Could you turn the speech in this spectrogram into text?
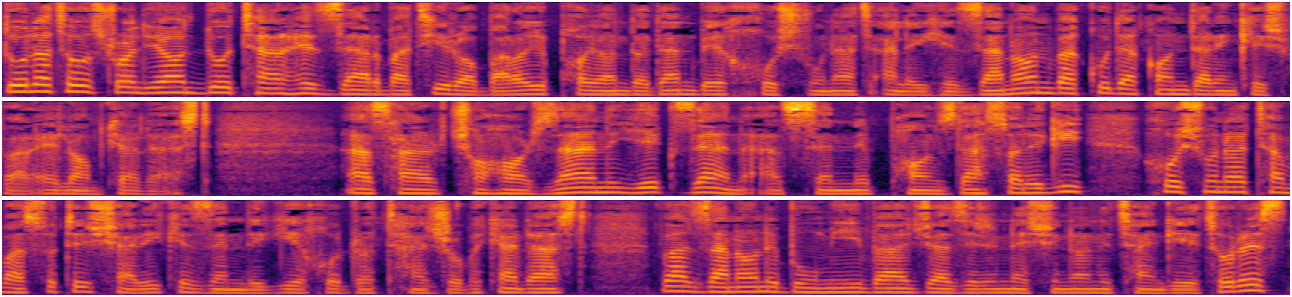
دولت استرالیا دو طرح ضربتی را برای پایان دادن به خشونت علیه زنان و کودکان در این کشور اعلام کرده است. از هر چهار زن یک زن از سن پانزده سالگی خشونت توسط شریک زندگی خود را تجربه کرده است و زنان بومی و جزیره نشینان تنگه تورست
